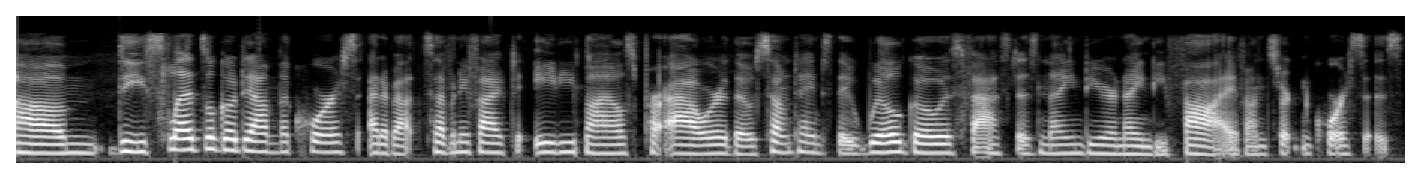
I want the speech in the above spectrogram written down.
Um, the sleds will go down the course at about 75 to 80 miles per hour, though sometimes they will go as fast as 90 or 95 on certain courses.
